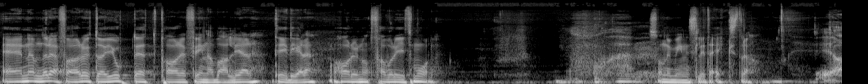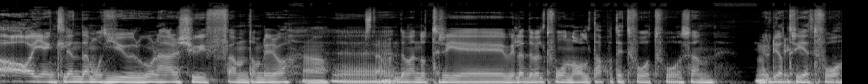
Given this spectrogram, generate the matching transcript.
Eh, nämnde det förut, du har gjort ett par fina baljer tidigare. Har du något favoritmål? Som du minns lite extra? Ja, egentligen där mot Djurgården här 2015 blir det va? Ja, Eh, stämmer. det var ändå tre, vi ledde väl 2-0, tappade till 2-2, sen gjorde jag riktigt. 3-2.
